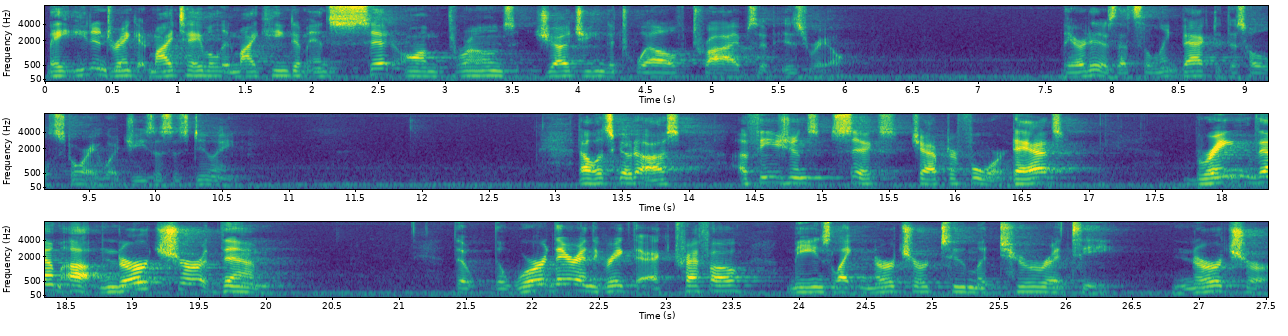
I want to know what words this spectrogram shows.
may eat and drink at my table in my kingdom and sit on thrones judging the 12 tribes of Israel. There it is. That's the link back to this whole story, what Jesus is doing. Now let's go to us. Ephesians 6, chapter 4. Dads, bring them up, nurture them. The, the word there in the Greek, the ektrepho, means like nurture to maturity. Nurture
